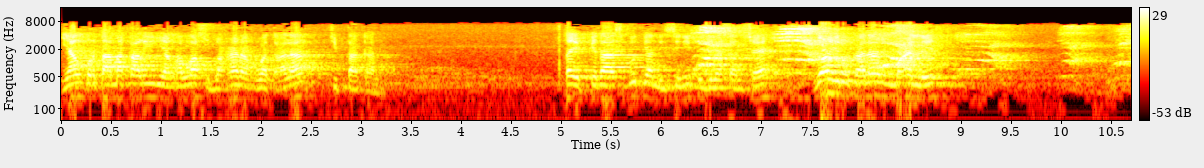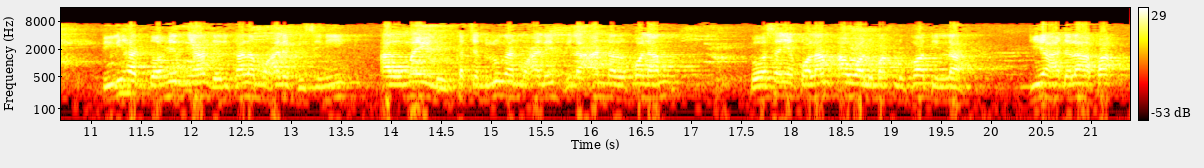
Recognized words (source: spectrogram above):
yang pertama kali yang Allah Subhanahu wa taala ciptakan. Baik, kita sebutkan di sini penjelasan Syekh. Zahiru kalam muallif dilihat dohirnya dari kalam mu'alif di sini al-mailu kecenderungan mu'alif ila annal kolam bahwasanya kolam awalu makhlukatillah dia adalah apa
